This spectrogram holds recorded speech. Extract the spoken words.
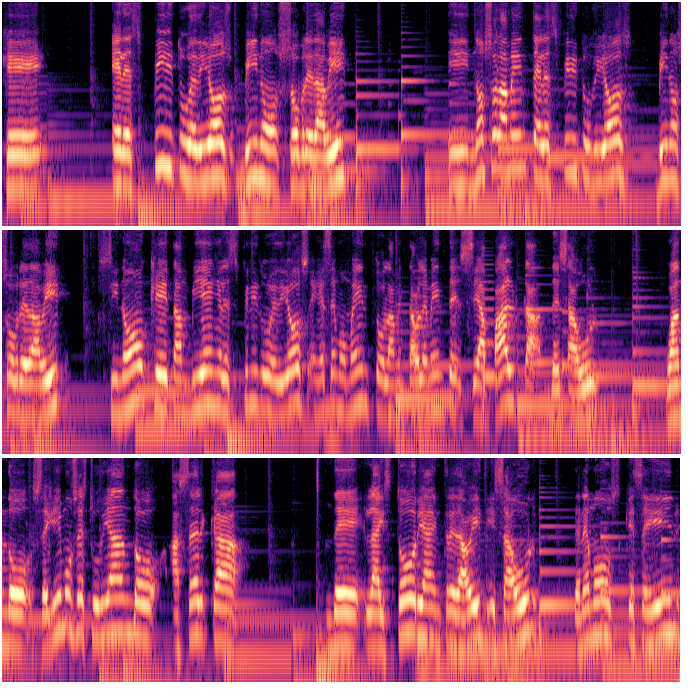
que el Espíritu de Dios vino sobre David y no solamente el Espíritu de Dios vino sobre David, sino que también el Espíritu de Dios en ese momento lamentablemente se aparta de Saúl. Cuando seguimos estudiando acerca de la historia entre David y Saúl, tenemos que seguir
